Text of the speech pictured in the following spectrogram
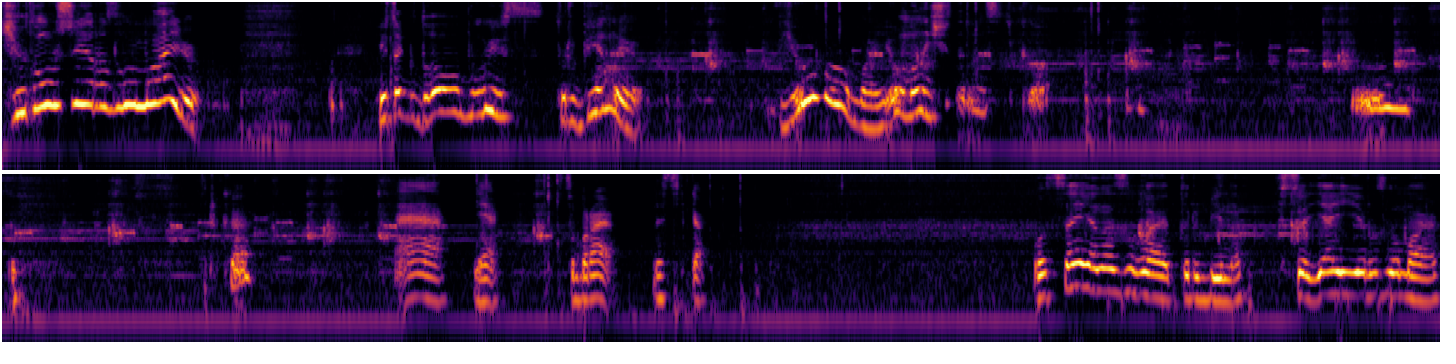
Я думав, що я розламаю. Я так довго був із турбіною. Йо-моє, у мене 14к. Трика. А, ні, забираю. 10к. Оце я називаю турбіна. Все, я її розламаю.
